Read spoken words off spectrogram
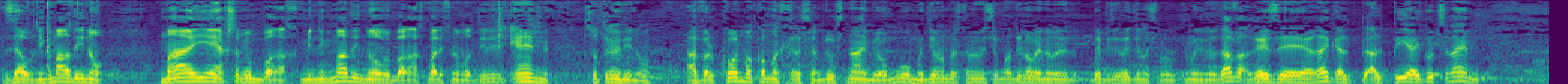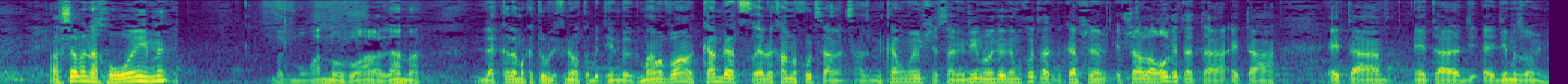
זהו, נגמר דינו. מה יהיה עכשיו אם הוא ברח? נגמר דינו וברח, בא לפני מות אין סותרים לדינו. אבל כל מקום אחר שעמדו שניים ואומרו, מדיון אומר שניים שנגמר דינו ובית דין שנגמר דינו, הרי זה על, על פי העדות שלהם. עכשיו אנחנו רואים, בגמורה מבואר, למה? למה כתוב לפני אותו ביתין, בגמר מבואר, כאן בארץ ישראל וכאן מחוץ לארץ. אז מכאן רואים שסנהדרין נוהג גם מחוץ לארץ, מכאן אפשר להרוג את, העדים הזוהמים.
